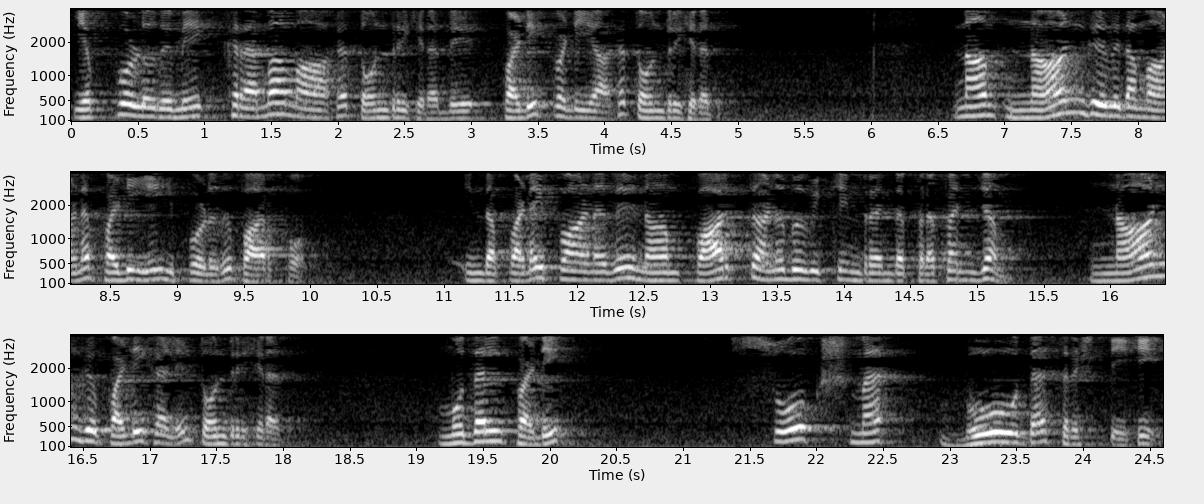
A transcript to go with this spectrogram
எப்பொழுதுமே கிரமமாக தோன்றுகிறது படிப்படியாக தோன்றுகிறது. நாம் நான்கு விதமான படியை இப்பொழுது பார்ப்போம். இந்த படைப்பானது நாம் பார்த்து அனுபவிக்கின்ற இந்த பிரபஞ்சம் நான்கு படிகளில் தோன்றுகிறது. முதல் படி சூக்ம பூத சிருஷ்டிகி.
